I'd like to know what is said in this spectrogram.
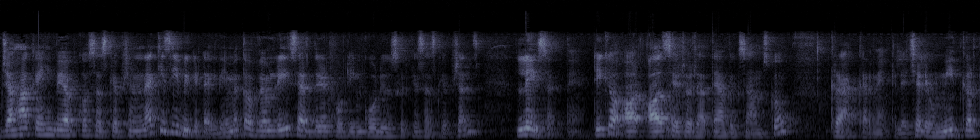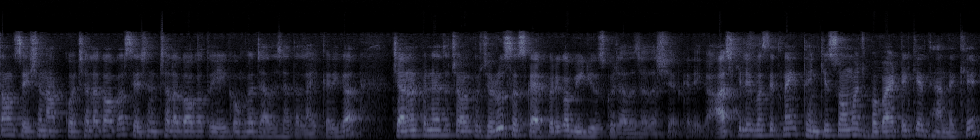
जहाँ कहीं भी आपको सब्सक्रिप्शन लेना है, किसी भी कैटेगरी में तो विमलीस at the rate fourteen code use करके सब्सक्रिप्शन ले सकते हैं, ठीक है? और ऑल सेट हो जाते हैं आप एग्ज़ाम्स को क्रैक करने के लिए। चलिए, उम्मीद करता हूँ सेशन आपको अच्छा लगा होगा। सेशन अच्छा लगा होगा तो यही कहूँगा, ज़्यादा से ज़्यादा लाइक करेगा चैनल पर नहीं तो चैनल को ज़रूर सब्सक्राइब करेगा वीडियोज़ को ज़्यादा से ज़्यादा शेयर करेगा आज के लिए बस इतना ही। Thank you so much bye take care ध्यान रखिए।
